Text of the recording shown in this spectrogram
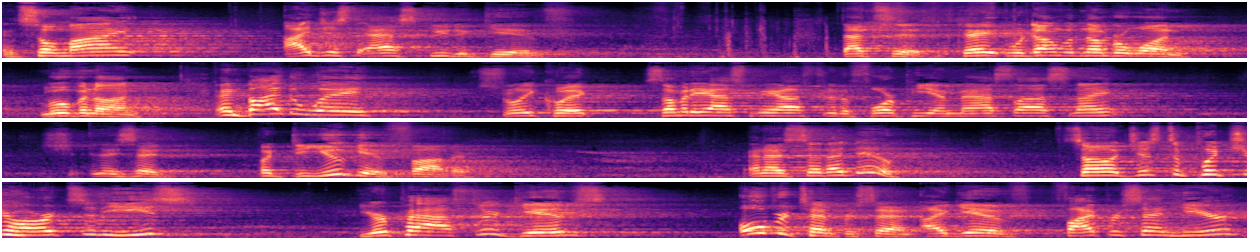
And so my I just ask you to give. That's it. Okay, we're done with number one. Moving on. And by the way, just really quick, somebody asked me after the 4 p.m. Mass last night, they said, But do you give, Father? And I said, I do. So just to put your hearts at ease, your pastor gives over 10%. I give 5% here,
